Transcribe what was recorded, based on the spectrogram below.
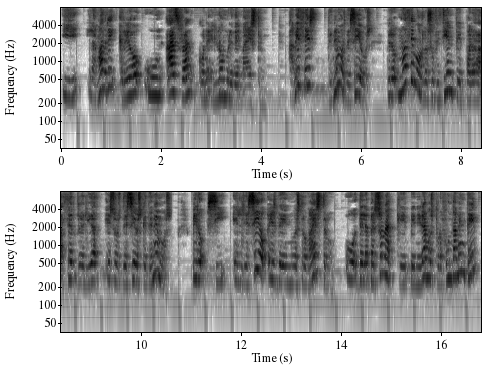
y la madre creó un ashram con el nombre del maestro. A veces tenemos deseos, pero no hacemos lo suficiente para hacer realidad esos deseos que tenemos. Pero si el deseo es de nuestro maestro o de la persona que veneramos profundamente,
